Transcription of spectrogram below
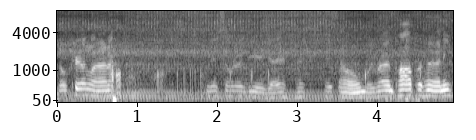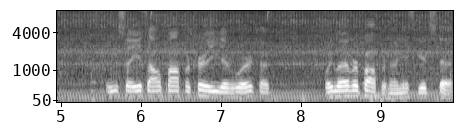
North Carolina. Good sort of view there. It's, it's home. We run poplar honey. You can see it's all poplar trees everywhere. So we love our poplar honey. It's good stuff.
